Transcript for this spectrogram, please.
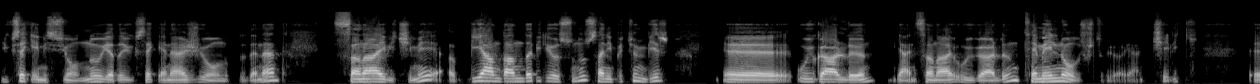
yüksek emisyonlu ya da yüksek enerji yoğunluklu denen sanayi biçimi. Bir yandan da biliyorsunuz hani bütün bir e, uygarlığın yani sanayi uygarlığının temelini oluşturuyor yani çelik, e,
